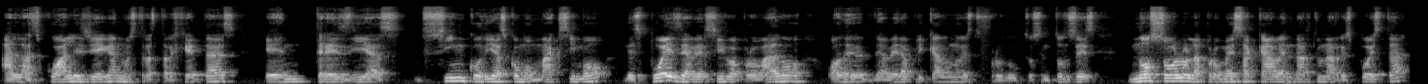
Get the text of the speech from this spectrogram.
a las cuales llegan nuestras tarjetas en tres días, cinco días como máximo, después de haber sido aprobado o de, haber aplicado uno de estos productos. Entonces, no solo la promesa acaba en darte una respuesta,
